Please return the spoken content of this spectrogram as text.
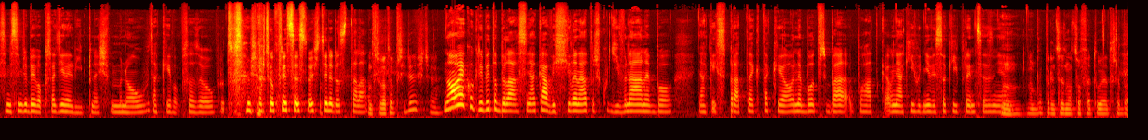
si myslím, že by obsadili líp než mnou, taky obsazují, protože jsem žádnou princesu ještě nedostala. A třeba to přijde ještě? No, jako kdyby to byla asi nějaká vychýlená, trošku divná, nebo nějaký spratek, tak jo, nebo třeba pohádka o nějaký hodně vysoký princezně. Hmm, nebo princezna, co fetuje třeba.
